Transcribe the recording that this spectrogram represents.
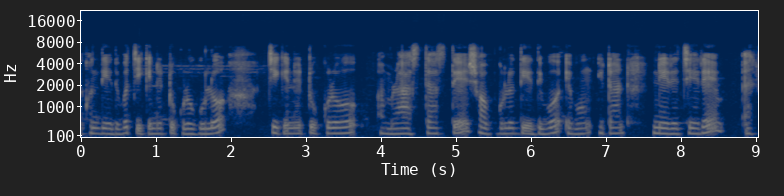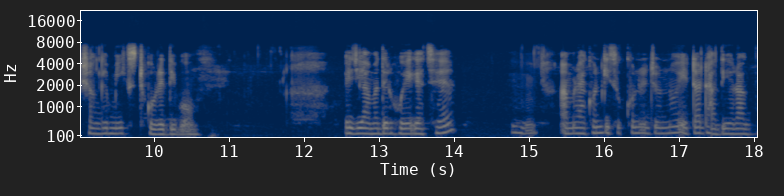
এখন দিয়ে দেবো চিকেনের টুকরোগুলো। চিকেনের টুকরো আমরা আস্তে আস্তে সবগুলো দিয়ে দিব এবং এটা নেড়ে চেড়ে একসঙ্গে মিক্সড করে দিব। এই যে আমাদের হয়ে গেছে। আমরা এখন কিছুক্ষণের জন্য এটা ঢা দিয়ে রাখব,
